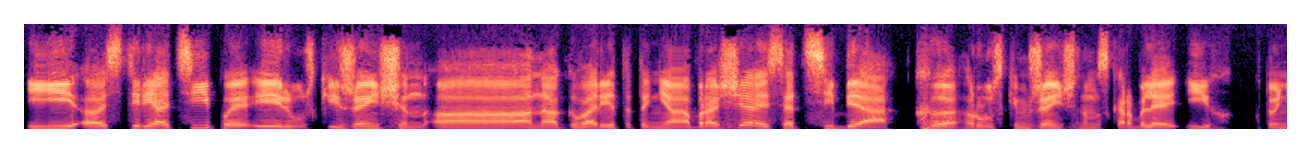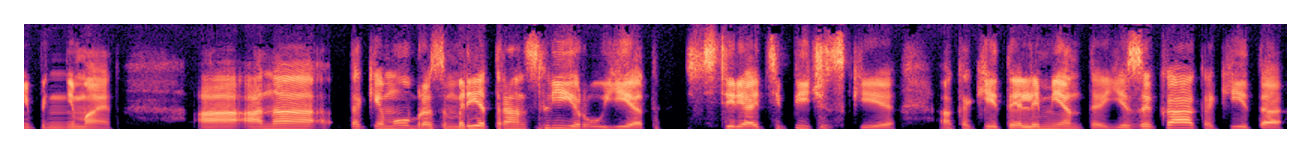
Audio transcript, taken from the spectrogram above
и а, стереотипы, и русских женщин, она говорит это не обращаясь от себя к русским женщинам, оскорбляя их, кто не понимает, а она таким образом ретранслирует стереотипические какие-то элементы языка, какие-то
